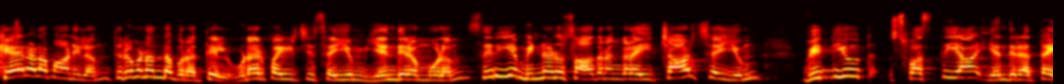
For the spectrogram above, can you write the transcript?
கேரள மாநிலம் திருவனந்தபுரத்தில் உடற்பயிற்சி செய்யும் இயந்திரம் மூலம் சிறிய மின்னணு சாதனங்களை சார்ஜ் செய்யும் வித்யுத் ஸ்வஸ்தியா இயந்திரத்தை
